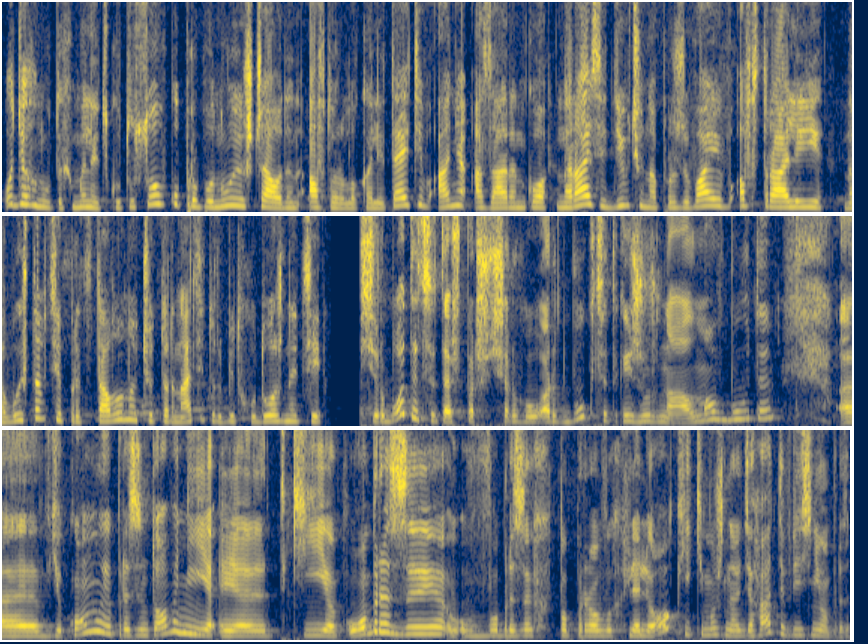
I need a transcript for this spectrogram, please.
Одягнути хмельницьку тусовку пропонує ще один автор локалітетів Аня Азаренко. Наразі дівчина проживає в Австралії. На виставці представлено 14 робіт художниці. Всі роботи це теж в першу чергу артбук, це такий журнал мав бути, е, в якому є презентовані е, такі образи в образах паперових ляльок, які можна одягати в різні образи.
